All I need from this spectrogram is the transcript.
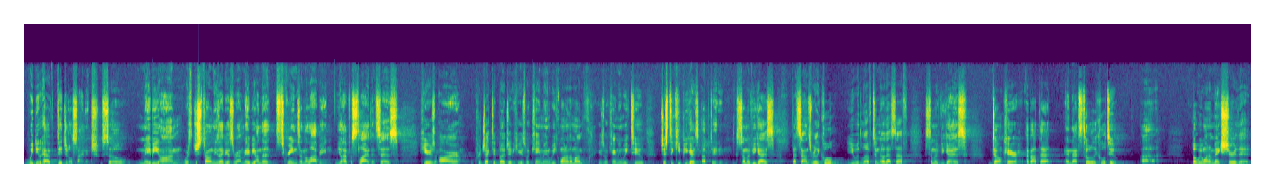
we do have digital signage. So maybe on, we're just throwing these ideas around, maybe on the screens in the lobby, you'll have a slide that says, here's our projected budget, here's what came in week one of the month, here's what came in week two, just to keep you guys updated. Some of you guys, that sounds really cool. You would love to know that stuff. Some of you guys don't care about that, and that's totally cool too. Uh, but we want to make sure that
